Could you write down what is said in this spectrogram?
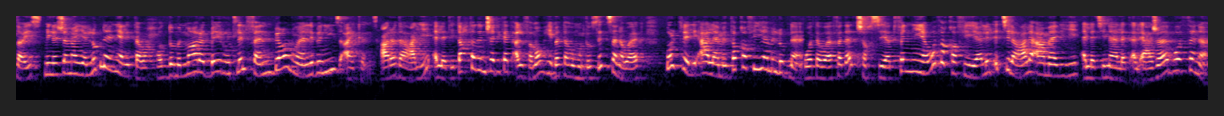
طليس من الجمعية اللبنانية للتوحد ضمن معرض بيروت للفن بعنوان Lebanese Icons عرض علي الذي تحتضن شركة ألفا موهبته منذ ست سنوات بورتريه لأعلام ثقافية من لبنان وتوافدت شخصيات فنية وثقافية للاطلاع على أعماله التي نالت الإعجاب والثناء.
